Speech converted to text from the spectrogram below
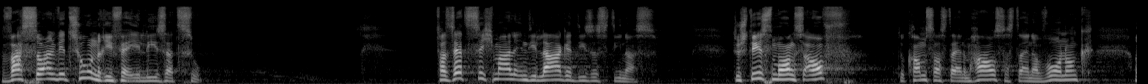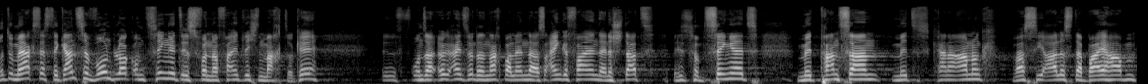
was sollen wir tun? rief er Elisa zu. Versetz dich mal in die Lage dieses Dieners. Du stehst morgens auf, du kommst aus deinem Haus, aus deiner Wohnung und du merkst, dass der ganze Wohnblock umzingelt ist von einer feindlichen Macht, okay? Unser, eins unserer Nachbarländer ist eingefallen, deine Stadt ist umzingelt mit Panzern, mit keine Ahnung, was sie alles dabei haben.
